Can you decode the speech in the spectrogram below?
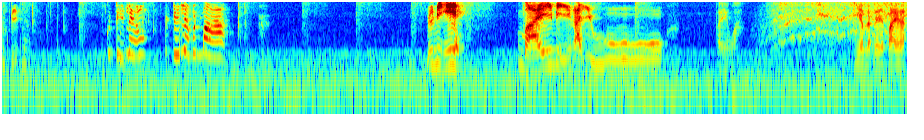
กูติดแล้ว กูติดแล้ว กูติดแล้วมันมา ไม่มี ไม่มีใครอยู่ ไปยังวะ เงียบแล้วน่าจะไปแล้ว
